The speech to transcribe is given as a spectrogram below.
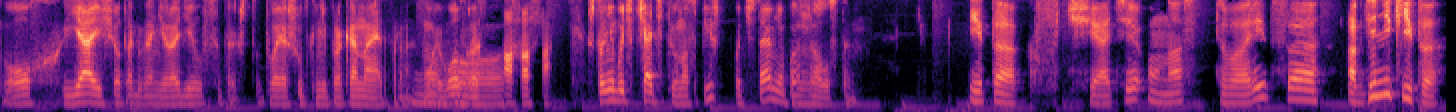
Ох, я еще тогда не родился, так что твоя шутка не проканает про Ну мой возраст. вот. Ахаха. Что-нибудь в чатике у нас пишут? Почитай мне, пожалуйста. Итак, в чате у нас творится... А где Никита?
